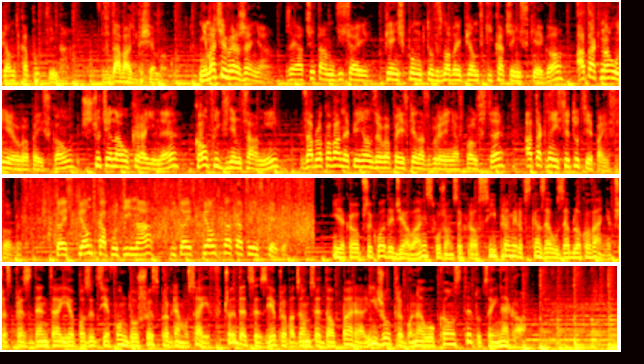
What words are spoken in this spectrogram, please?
Piątka Putina. Zdawać by się mogło. Nie macie wrażenia, że ja czytam dzisiaj pięć punktów z nowej piątki Kaczyńskiego, atak na Unię Europejską, szczucie na Ukrainę, konflikt z Niemcami, zablokowane pieniądze europejskie na zbrojenia w Polsce, atak na instytucje państwowe. To jest piątka Putina i to jest piątka Kaczyńskiego. Jako przykłady działań służących Rosji premier wskazał zablokowanie przez prezydenta i opozycję funduszy z programu SAFE czy decyzje prowadzące do paraliżu Trybunału Konstytucyjnego.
